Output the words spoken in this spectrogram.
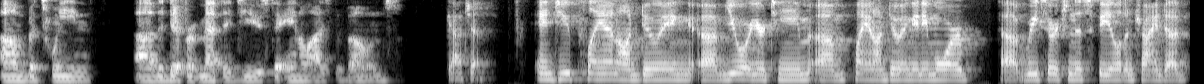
um, between uh, the different methods used to analyze the bones. Gotcha. And do you plan on doing, um, you or your team um, plan on doing any more uh, research in this field and trying to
